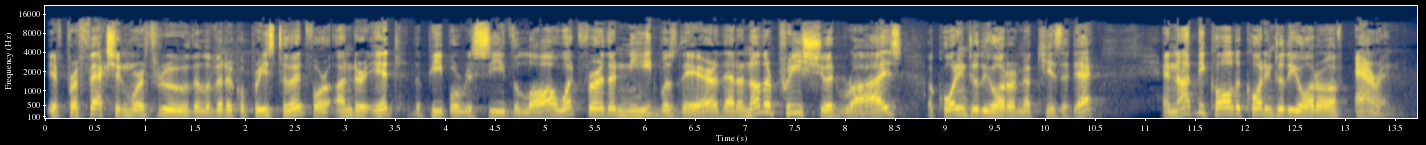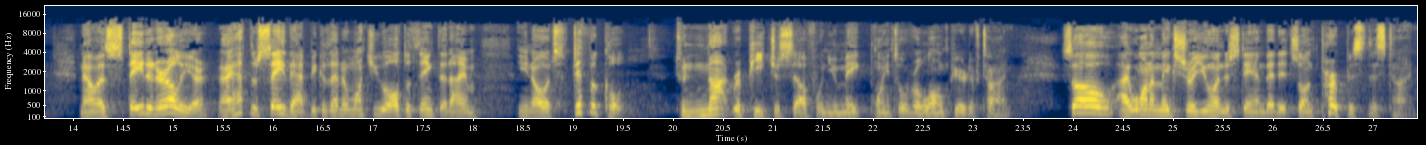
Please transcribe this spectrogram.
if perfection were through the Levitical priesthood, for under it the people received the law, what further need was there that another priest should rise according to the order of Melchizedek and not be called according to the order of Aaron? Now, as stated earlier, I have to say that because I don't want you all to think that I am, you know, it's difficult to not repeat yourself when you make points over a long period of time. So I want to make sure you understand that it's on purpose this time.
